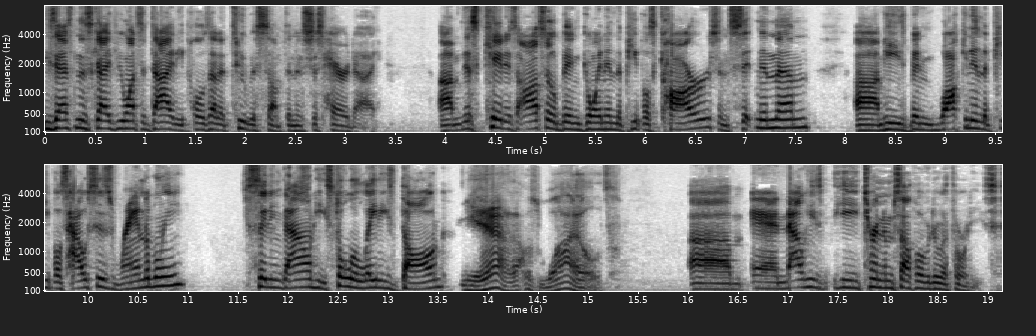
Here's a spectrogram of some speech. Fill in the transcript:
He's asking this guy if he wants to die, and he pulls out a tube of something. It's just hair dye. Um, this kid has also been going into people's cars and sitting in them. Um, he's been walking into people's houses randomly, sitting down. He stole a lady's dog. Yeah, that was wild. um, and now he's he turned himself over to authorities,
